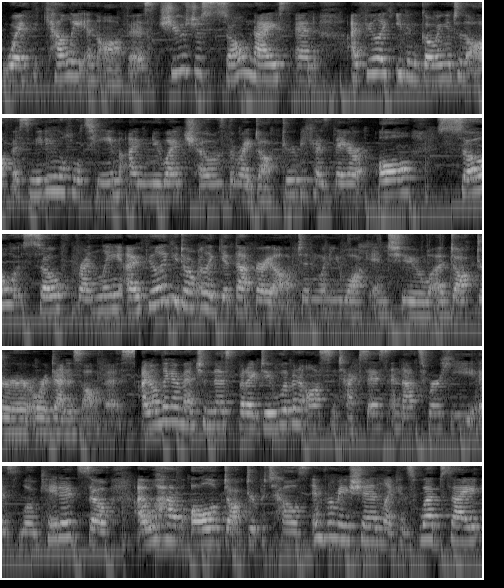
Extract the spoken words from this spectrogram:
with Kelly in the office, she was just so nice and I feel like even going into the office, meeting the whole team, I knew I chose the right doctor because they are all so, so friendly. I feel like you don't really get that very often when you walk into a doctor or a dentist office. I don't think I mentioned this, but I do live in Austin, Texas, and that's where he is located. So I will have all of Dr. Patel's information, like his website,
